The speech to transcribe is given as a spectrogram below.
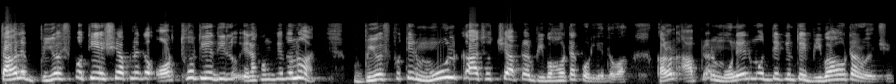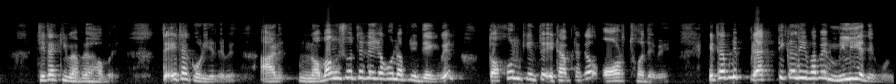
তাহলে বৃহস্পতি এসে আপনাকে অর্থ দিয়ে দিল, এরকম কিন্তু নয়। বৃহস্পতির মূল কাজ হচ্ছে আপনার বিবাহটা করিয়ে দেওয়া। কারণ আপনার মনের মধ্যে কিন্তু এই বিবাহটা রয়েছে, যেটা কীভাবে হবে? তো এটা করিয়ে দেবে। আর নবাংশ থেকে যখন আপনি দেখবেন, তখন কিন্তু এটা আপনাকে অর্থ দেবে। এটা আপনি প্র্যাকটিক্যালি ভাবে মিলিয়ে দেখুন।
